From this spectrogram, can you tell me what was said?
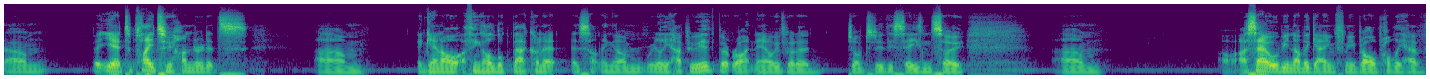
um, but yeah, to play 200, it's um, again. I'll, I think I'll look back on it as something I'm really happy with. But right now, we've got a job to do this season. So. Um, I say it will be another game for me, but I'll probably have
